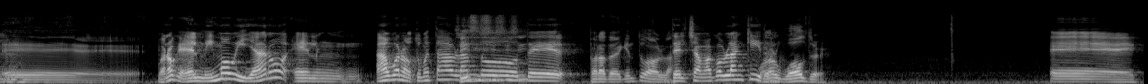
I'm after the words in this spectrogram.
Eh, Bueno, que es el mismo villano en... Ah, bueno, tú me estás Sí, sí, sí, hablando sí, de... espérate, ¿de quién tú hablas? Del chamaco blanquito. El Walter. Eh,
